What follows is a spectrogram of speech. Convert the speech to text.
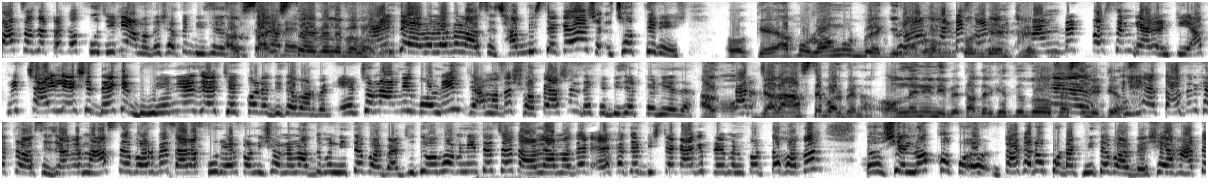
পাঁচ হাজার টাকা পুঁজি নিয়ে আমাদের সাথে বিজনেস করতে সাইজ তো পারেন হবে। সাইজ অ্যাভেলেবেল আছে ছাব্বিশ থেকে ছত্রিশ। ওকে আপু রং উঠবে কিনা? রং তো গ্যারান্টি আপনি চাইলে এসে দেখে ধুয়ে নিয়ে যায় চেক করে দিতে পারবেন। এর জন্য আমি বলি যে আমাদের শপে আসেন দেখে ভিজিট করে নিয়ে যান। আর যারা আসতে পারবে না অনলাইনে নিবে তাদের ক্ষেত্রে তো ফ্যাসিলিটি আছে। হ্যাঁ আছে, যারা নাচতে পারবে তারা কুরিয়ার কন্ডিশনের মাধ্যমে নিতে পারবে। আর যদি ওভাবে নিতে চায়, তাহলে আমাদের এক হাজার বিশ টাকা আগে পেমেন্ট করতে হবে। তো সে লক্ষ টাকারও প্রোডাক্ট নিতে পারবে। সে হাতে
